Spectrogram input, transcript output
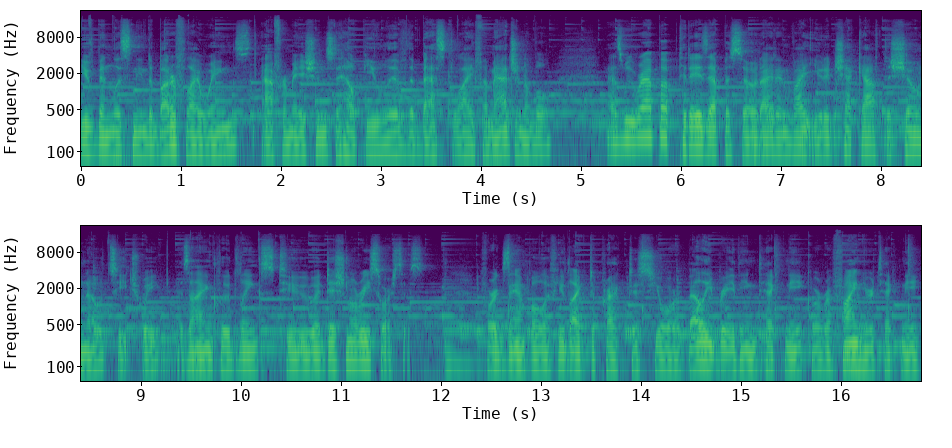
You've been listening to Butterfly Wings, affirmations to help you live the best life imaginable. As we wrap up today's episode, I'd invite you to check out the show notes each week as I include links to additional resources. For example, if you'd like to practice your belly breathing technique or refine your technique,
